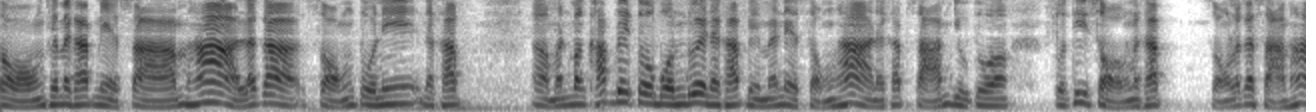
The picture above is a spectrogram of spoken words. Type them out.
สองใช่ไหมครับเนี่ยสามห้าแล้วก็สองตัวนี้นะครับอ่ามันบังคับด้วยตัวบนด้วยนะครับเห็นไหมเนี่ยสองห้านะครับสามอยู่ตัวตัวที่สองนะครับสองแล้วก็สามห้า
